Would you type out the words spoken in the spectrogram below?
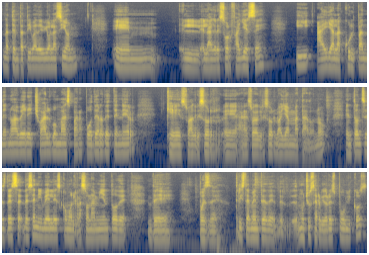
una tentativa de violación. Em, el, el, agresor fallece y a ella la culpan de no haber hecho algo más para poder detener que su agresor, eh, a su agresor lo hayan matado, ¿no? Entonces, de ese, de ese nivel es como el razonamiento de, de pues de, tristemente, de, muchos servidores públicos,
